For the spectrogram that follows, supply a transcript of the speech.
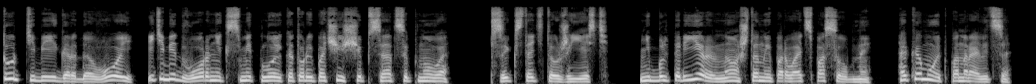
Тут тебе и городовой, и тебе дворник с метлой, который почище пса цепного. Псы, кстати, тоже есть. Не бультерьеры, но штаны порвать способны. А кому это понравится?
